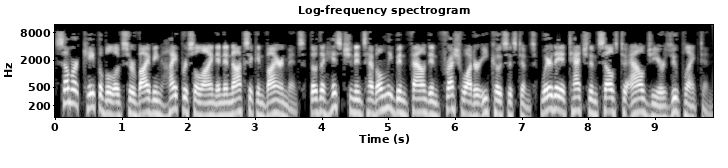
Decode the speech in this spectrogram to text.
Some are capable of surviving hypersaline and anoxic environments, though the histionids have only been found in freshwater ecosystems, where they attach themselves to algae or zooplankton.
